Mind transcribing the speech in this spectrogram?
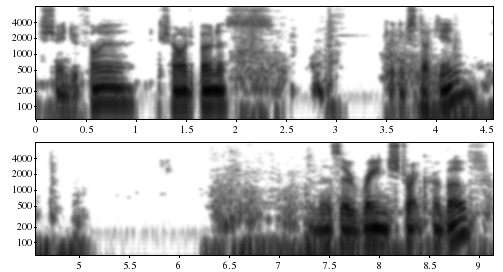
Exchange of fire, charge bonus, getting stuck in. There's a range strike from above.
